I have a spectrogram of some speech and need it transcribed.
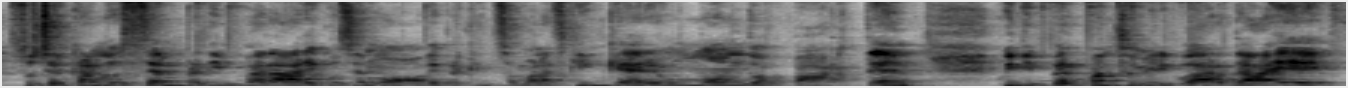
sto cercando sempre di imparare cose nuove perché insomma la skincare è un mondo a parte, quindi per quanto mi riguarda è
